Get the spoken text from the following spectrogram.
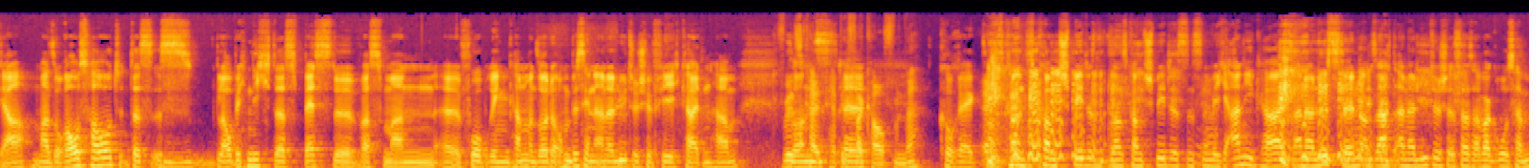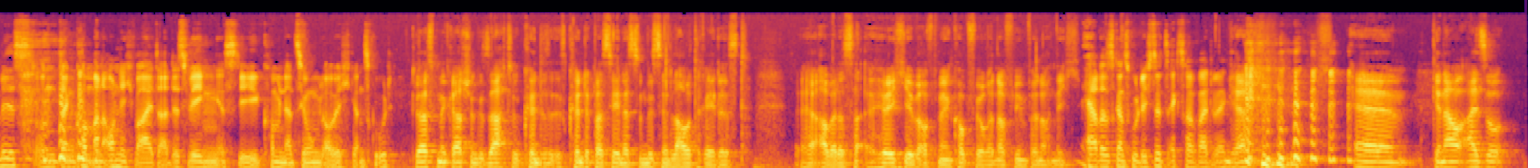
ja, mal so raushaut. Das ist, mhm. glaube ich, nicht das Beste, was man äh, vorbringen kann. Man sollte auch ein bisschen analytische Fähigkeiten haben. Du willst sonst, keinen Teppich äh, verkaufen, ne? Korrekt. Sonst kommt, kommt spätestens, sonst kommt spätestens ja. nämlich Annika als Analystin und sagt, analytisch ist das aber großer Mist und dann kommt man auch nicht weiter. Deswegen ist die Kombination, glaube ich, ganz gut. Du hast mir gerade schon gesagt, du könntest, es könnte passieren, dass du ein bisschen laut redest. Äh, aber das höre ich hier auf meinen Kopfhörern auf jeden Fall noch nicht. Ja, das ist ganz gut. Ich sitze extra weit weg. Ja. ähm, genau, also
